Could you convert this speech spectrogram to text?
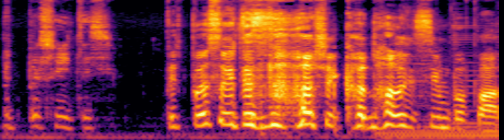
Підписуйтесь. Підписуйтесь на наш канал і всім па-па.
